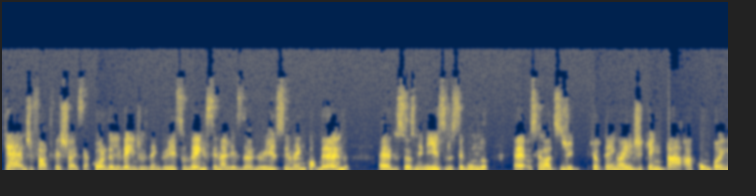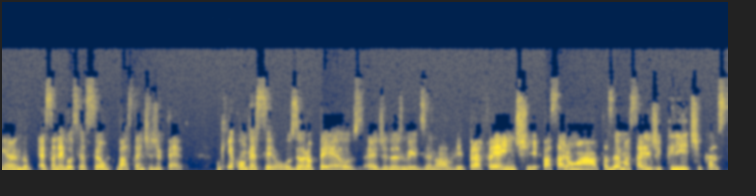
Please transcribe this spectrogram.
quer de fato fechar esse acordo, ele vem dizendo isso, vem sinalizando isso e vem cobrando é, dos seus ministros, segundo é, os relatos de, que eu tenho aí de quem está acompanhando essa negociação bastante de perto. O que aconteceu? Os europeus é, de 2019 para frente passaram a fazer uma série de críticas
